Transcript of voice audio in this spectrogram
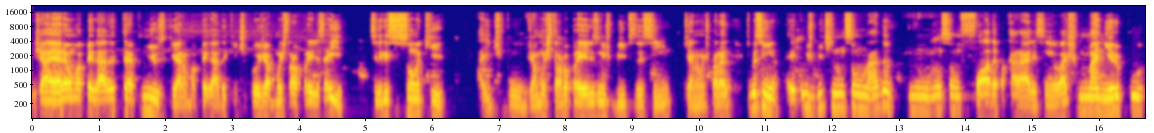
já era uma pegada trap music, era uma pegada que tipo eu já mostrava para eles aí, se liga esse som aqui. Aí tipo já mostrava para eles uns beats assim, que eram umas paradas. Tipo assim, é, os beats não são nada não, não são foda pra caralho, assim. Eu acho maneiro por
